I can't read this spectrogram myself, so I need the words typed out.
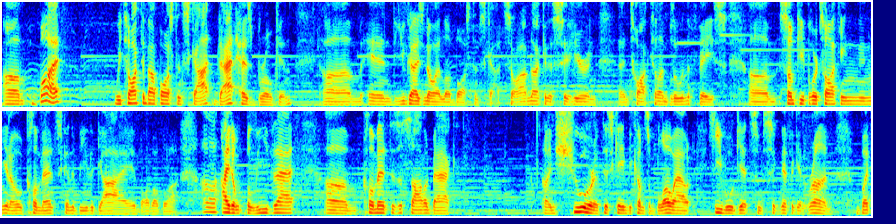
Um, but we talked about Boston Scott. That has broken. Um, and you guys know I love Boston Scott, so I'm not going to sit here and, and talk till I'm blue in the face. Um, some people are talking, you know, Clement's going to be the guy, blah, blah, blah. Uh, I don't believe that. Um, Clement is a solid back. I'm sure if this game becomes a blowout, he will get some significant run. But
